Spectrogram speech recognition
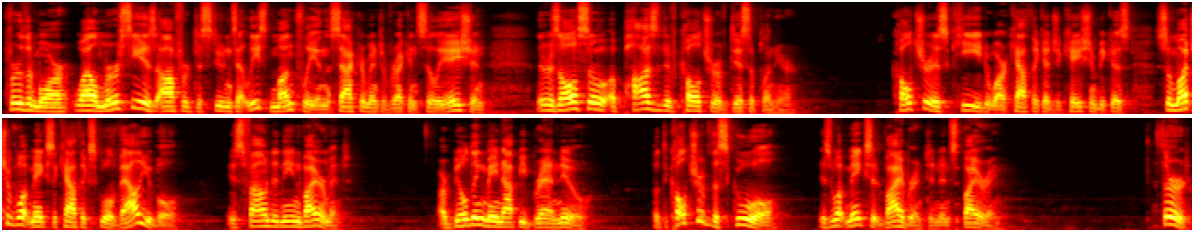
Furthermore, while mercy is offered to students at least monthly in the sacrament of reconciliation, there is also a positive culture of discipline here. Culture is key to our Catholic education because so much of what makes a Catholic school valuable is found in the environment. Our building may not be brand new, but the culture of the school is what makes it vibrant and inspiring. Third,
